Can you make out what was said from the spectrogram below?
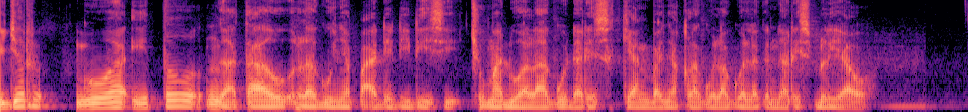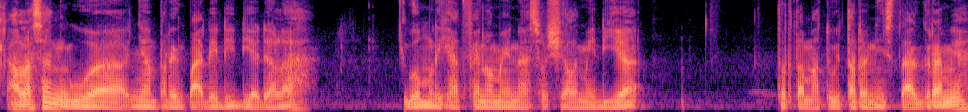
Jujur gue itu nggak tahu lagunya Pak Ade Didi sih. Cuma dua lagu dari sekian banyak lagu-lagu legendaris beliau. Alasan gue nyamperin Pak Ade Didi adalah gue melihat fenomena sosial media, terutama Twitter dan Instagram ya,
